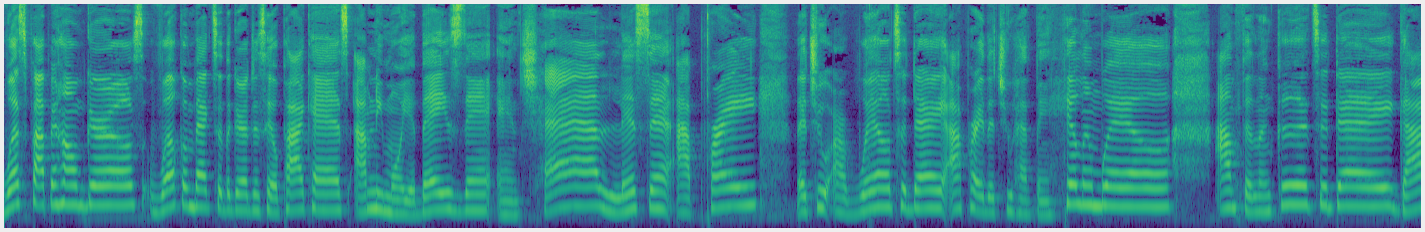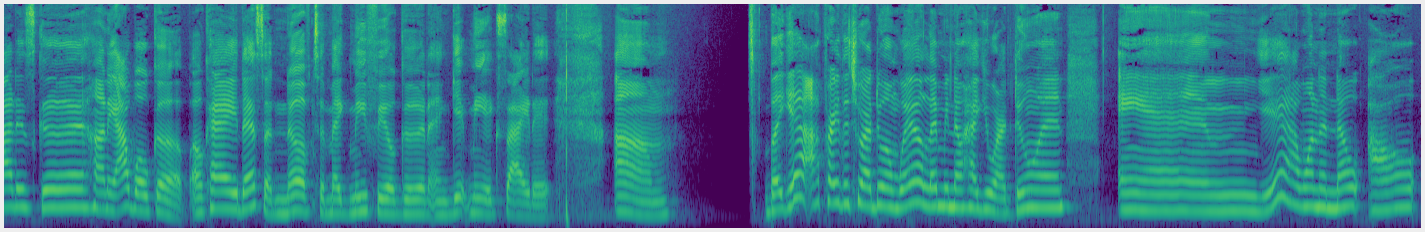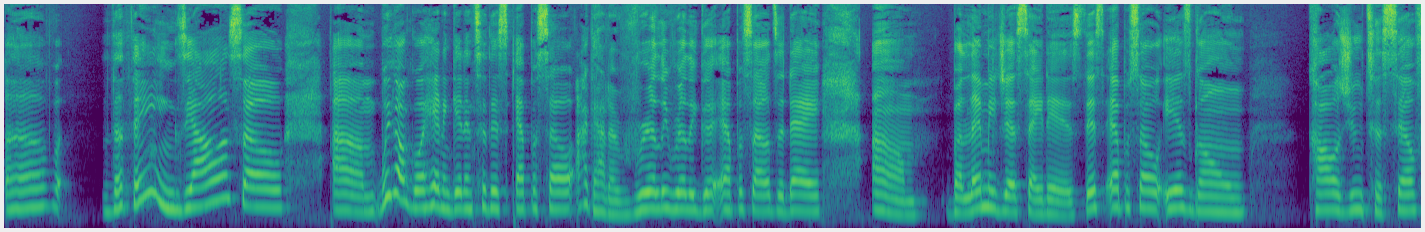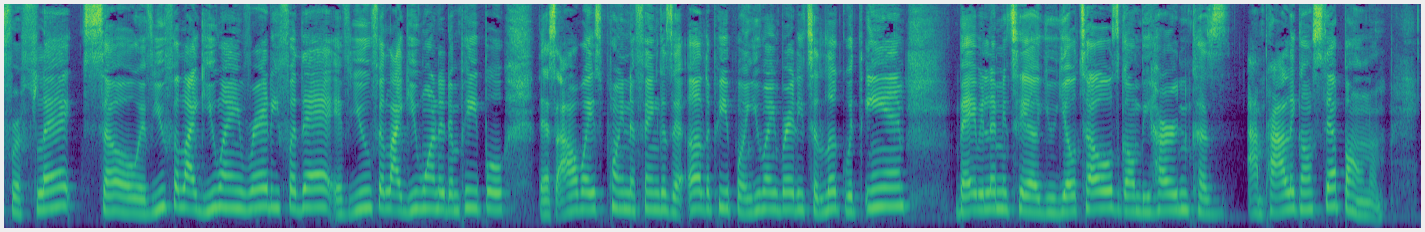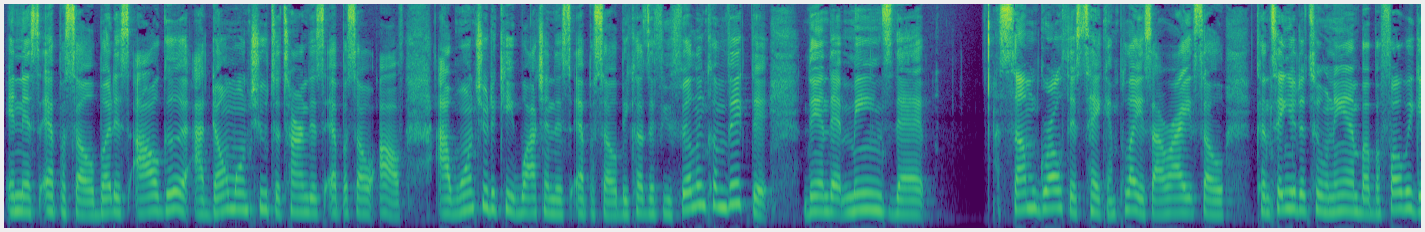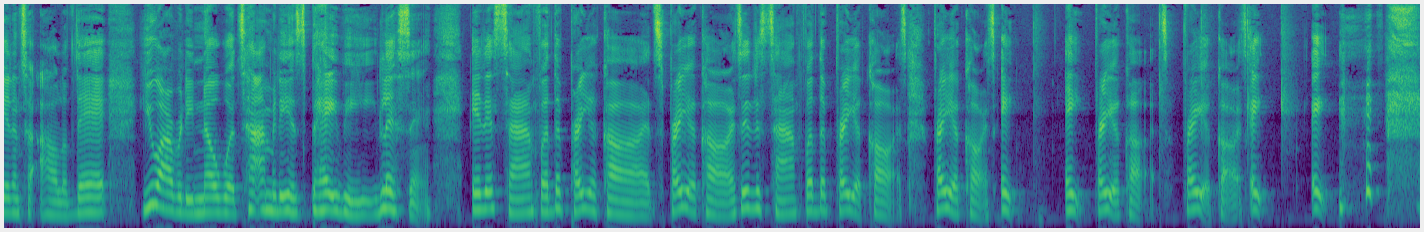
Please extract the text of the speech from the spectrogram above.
What's popping, home girls? Welcome back to the Girl Just Heal podcast. I'm Neimoya Baisden, and child, listen. I pray that you are well today. I pray that you have been healing well. I'm feeling good today. God is good, honey. I woke up. Okay, that's enough to make me feel good and get me excited. Um, but yeah, I pray that you are doing well. Let me know how you are doing. And yeah, I want to know all of the things, y'all. So um, we're gonna go ahead and get into this episode. I got a really, really good episode today. Um, but let me just say this: this episode is gonna cause you to self-reflect. So if you feel like you ain't ready for that, if you feel like you one of them people that's always pointing the fingers at other people and you ain't ready to look within, baby, let me tell you, your toes gonna be hurting because I'm probably going to step on them in this episode, but it's all good. I don't want you to turn this episode off. I want you to keep watching this episode because if you're feeling convicted, then that means that some growth is taking place, all right? So continue to tune in. But before we get into all of that, you already know what time it is, baby. Listen, it is time for the prayer cards. Prayer cards. It is time for the prayer cards. Prayer cards. Eight, eight prayer cards. Prayer cards. Eight Hey,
